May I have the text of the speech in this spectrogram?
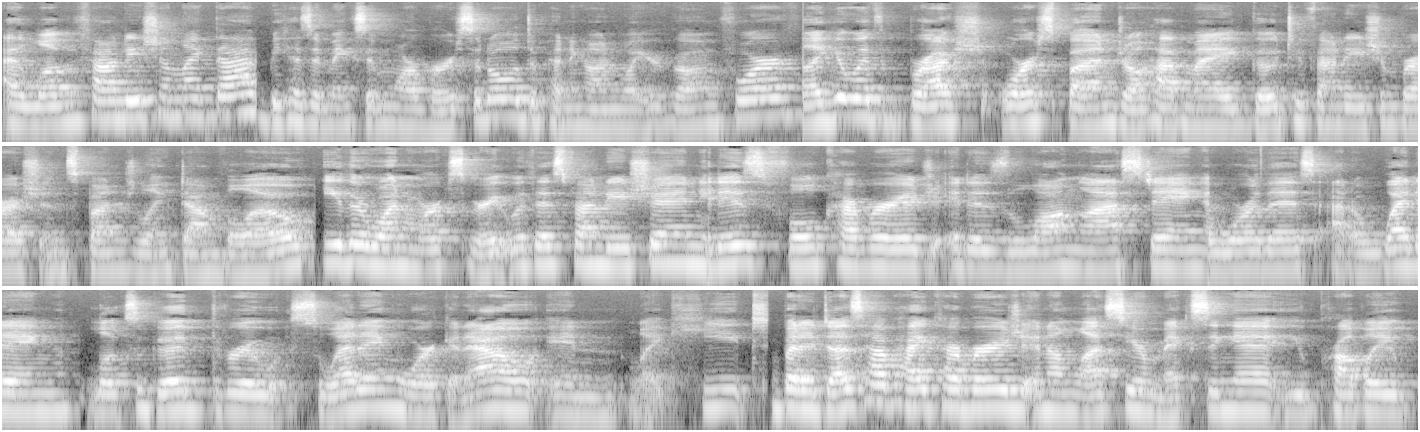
I love a foundation like that because it makes it more versatile depending on what you're going for. I like it with brush or sponge. I'll have my go-to foundation brush and sponge link down below. Either one works great with this foundation. It is full coverage. It is long lasting. I wore this at a wedding. Looks good through sweating, working out in like heat, but it does have high coverage and unless you're mixing it, you probably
